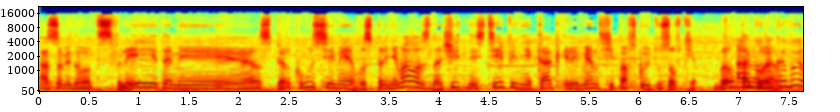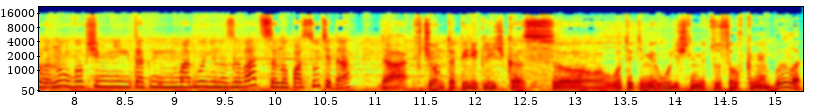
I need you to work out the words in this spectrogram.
особенно вот с флейтами, с перкуссиями, воспринималась в значительной степени как элемент хиповской тусовки. Был Оно такое? так и было. Ну, в общем, не так могло не называться, но по сути, да. Да, в чем-то перекличка с э, вот этими уличными тусовками было.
